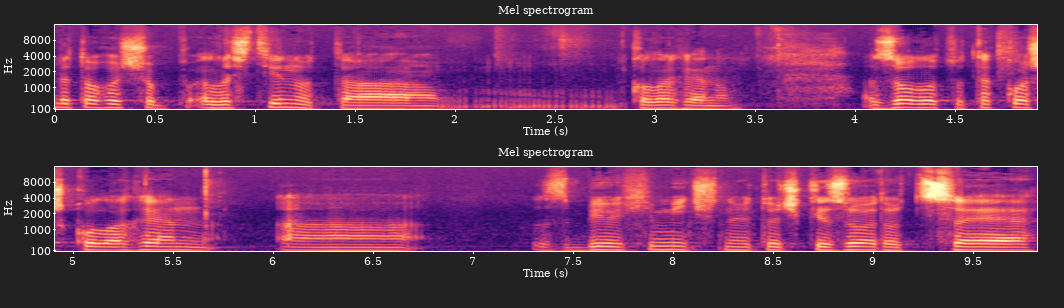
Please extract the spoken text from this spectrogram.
для того, щоб еластіну та м, колагену. Золото також колаген з біохімічної точки зору це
